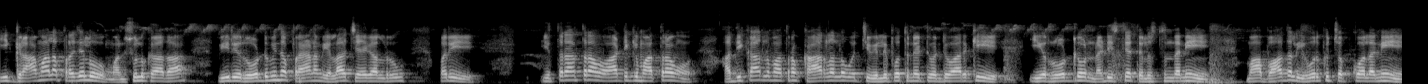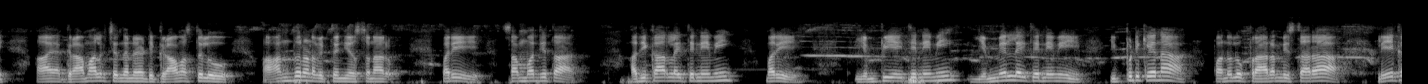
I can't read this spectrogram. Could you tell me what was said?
ఈ గ్రామాల ప్రజలు మనుషులు కాదా? వీరి రోడ్డు మీద ప్రయాణం ఎలా చేయగలరు? మరి ఇతరత్ర వాటికి మాత్రం అధికారులు మాత్రం కార్లలో వచ్చి వెళ్ళిపోతున్నటువంటి వారికి ఈ రోడ్లో నడిస్తే తెలుస్తుందని మా బాధలు ఎవరికి చెప్పుకోవాలని ఆయా గ్రామాలకు చెందినటువంటి గ్రామస్తులు ఆందోళన వ్యక్తం చేస్తున్నారు. మరి సంబంధిత అధికారులు అయితేనేమి మరి ఎంపీ అయితేనేమి ఎమ్మెల్యే అయితేనేమి ఇప్పటికైనా పనులు ప్రారంభిస్తారా? లేక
